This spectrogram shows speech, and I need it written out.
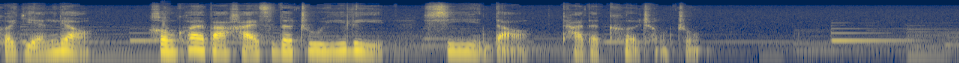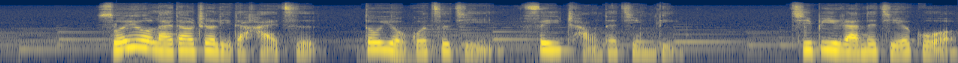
和颜料，很快把孩子的注意力吸引到他的课程中。所有来到这里的孩子都有过自己非常的经历，其必然的结果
